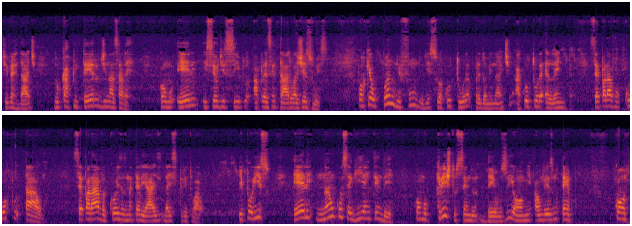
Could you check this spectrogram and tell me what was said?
de verdade no carpinteiro de Nazaré, como ele e seu discípulo apresentaram a Jesus. Porque o pano de fundo de sua cultura predominante, a cultura helênica, separava o corpo da alma, separava coisas materiais da espiritual. E por isso ele não conseguia entender como Cristo sendo Deus e homem ao mesmo tempo. Conto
